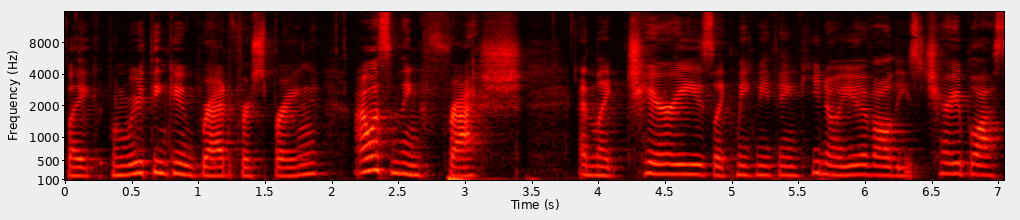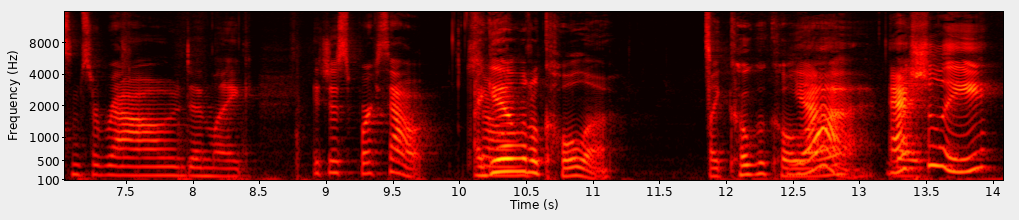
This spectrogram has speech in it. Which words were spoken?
like when we're thinking red for spring, I want something fresh and like cherries like make me think, you know, you have all these cherry blossoms around and like it just works out. I get a little cola, like Coca Cola. Yeah. Like- Actually,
